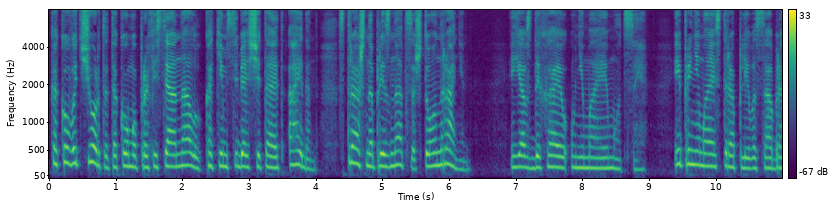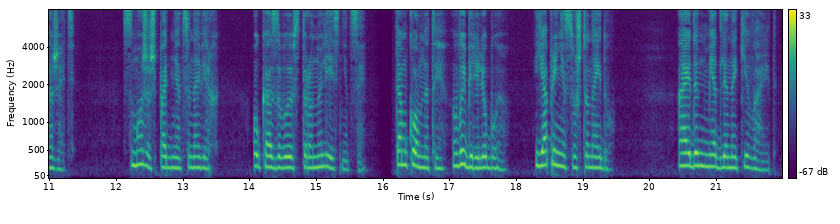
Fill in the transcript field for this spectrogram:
Какого чёрта такому профессионалу, каким себя считает Айден, страшно признаться, что он ранен? Я вздыхаю, унимая эмоции, и принимаюсь торопливо соображать. «Сможешь подняться наверх?» Указываю в сторону лестницы. «Там комнаты, выбери любую. Я принесу, что найду». Айден медленно кивает —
